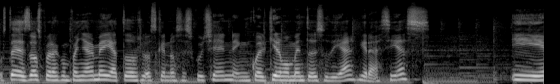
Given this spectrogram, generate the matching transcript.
ustedes dos por acompañarme y a todos los que nos escuchen en cualquier momento de su día. Gracias. Y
